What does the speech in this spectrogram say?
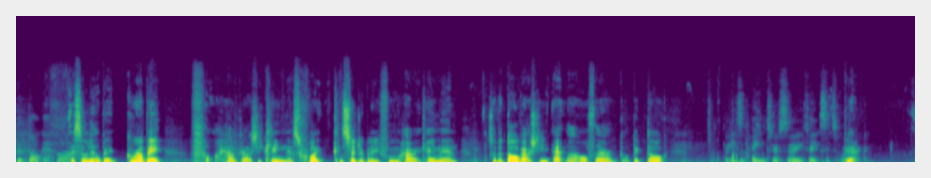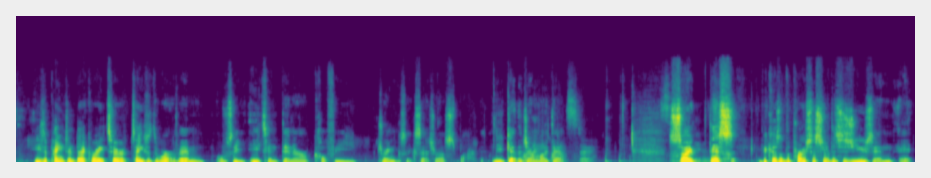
The dog ate that. It's a little bit grubby. I have actually cleaned this quite considerably from how it came in. So the dog actually ate that off there. Got a big dog. But he's a painter, so he takes it to work. Yeah. He's a painter and decorator. Takes it to work with him. Obviously eating dinner, coffee, drinks, etc. Splash. You get the More general like idea. So this, stuff. because of the processor this is using, it,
